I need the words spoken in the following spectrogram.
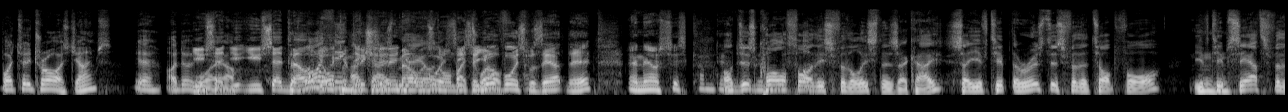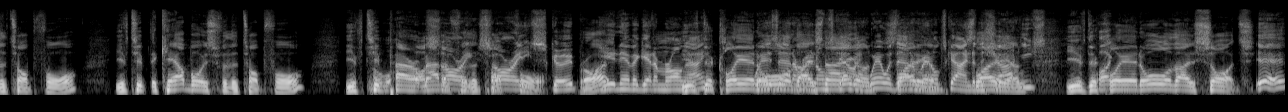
by two tries, James. Yeah, I do. You Wow. said you, you said There's Mel, your prediction Okay, is Melbourne on. Storm by So your voice was out there, and now it's just come down. I'll just qualify this for the listeners, okay? So you've tipped the Roosters for the top four. You've Mm-hmm. tipped Souths for the top four. You've tipped the Cowboys for the top four. You've tipped Oh, Parramatta oh, sorry, for the top sorry, four. Scoop. Right? You never get them wrong, You've eh? declared Where's all Adam of those. Reynolds no, going? on, Where was slow Adam down, Reynolds going? To slow the down. Sharkies? You've Like- declared all of those sides. Yeah,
